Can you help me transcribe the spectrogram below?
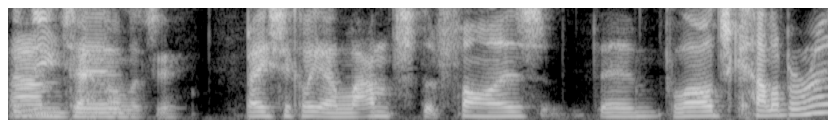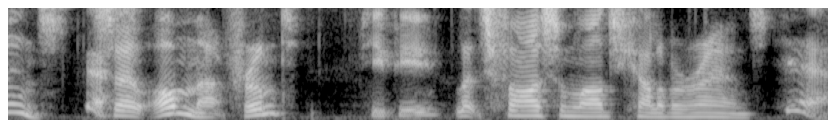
The new And, uh, technology. basically a lance that fires um, large caliber rounds. Yes. So on that front, Pew pew. let's fire some large caliber rounds. Yeah.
